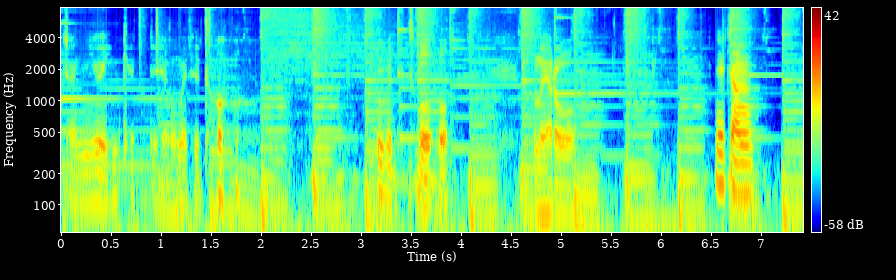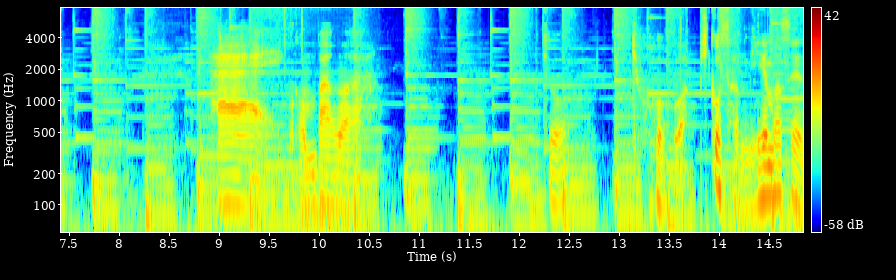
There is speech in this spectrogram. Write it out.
入院決定おめでとう。おめでとう。この野郎。姉ちゃん。はい。こんばんは。今日。今日はピコさん見えません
